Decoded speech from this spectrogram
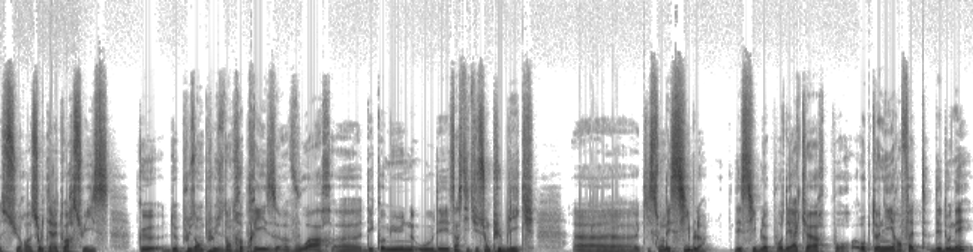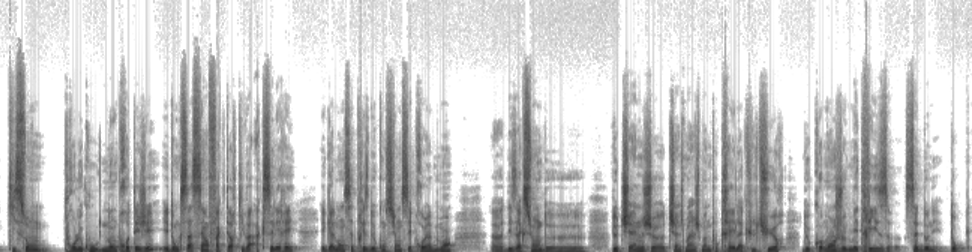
sur sur le territoire suisse que de plus en plus d'entreprises, voire euh, des communes ou des institutions publiques euh, qui sont des cibles, des cibles pour des hackers pour obtenir en fait des données qui sont pour le coup non protégées. Et donc ça, c'est un facteur qui va accélérer également cette prise de conscience et probablement euh, des actions de, de change, change management pour créer la culture de comment je maîtrise cette donnée. Donc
